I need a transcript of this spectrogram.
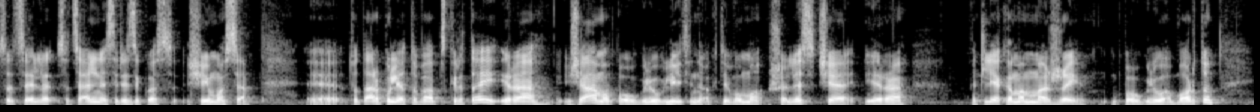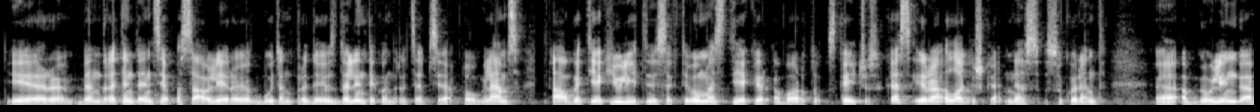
socialinės rizikos šeimose. E, tuo tarpu Lietuva apskritai yra žemo paauglių lytinio aktyvumo šalis, čia yra atliekama mažai paauglių abortų ir bendra tendencija pasaulyje yra, jog būtent pradėjus dalinti kontracepciją paaugliams, auga tiek jų lytinis aktyvumas, tiek ir abortų skaičius. Kas yra logiška, nes sukuriant e, apgaulingą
